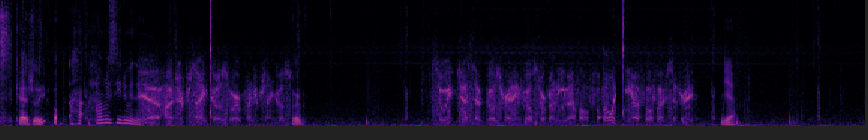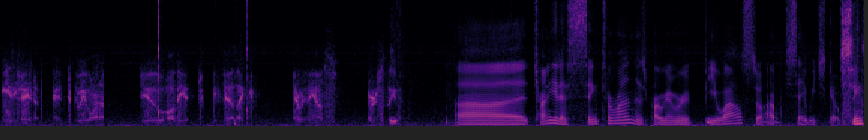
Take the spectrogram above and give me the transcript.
Just casually. Oh, How, how is he doing that? Yeah, hundred percent ghost orb. Hundred percent ghost orb. Orb. So we just have ghost writing and ghost orb on the EMF level. Oh wait, EMF level five said right? Yeah. Easy, Jade. Okay, do we want to do all the yeah, like everything else, or just leave? Uh, trying to get a sync to run is probably gonna be a while, so I would say we just go. Sync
